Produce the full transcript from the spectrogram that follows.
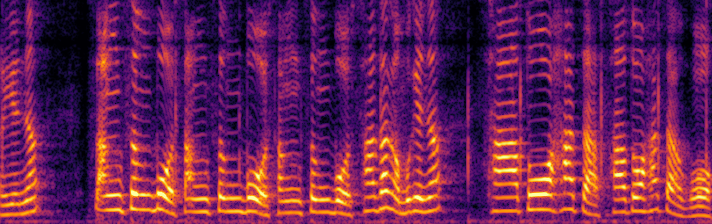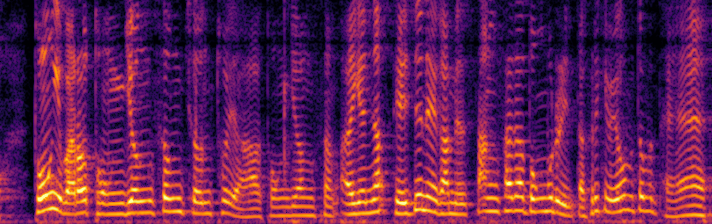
알겠냐 쌍성보 쌍성보 쌍성보 사자가 뭐겠냐 사도하자, 사도하자고 동이 바로 동경성 전투야. 동경성. 알겠냐? 대전에 가면 쌍사자 동물을 있다. 그렇게 외우면 되면 돼.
